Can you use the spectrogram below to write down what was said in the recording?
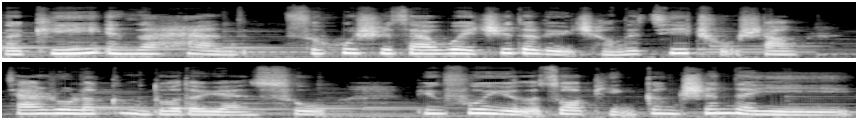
The key in the hand 似乎是在未知的旅程的基础上加入了更多的元素，并赋予了作品更深的意义。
